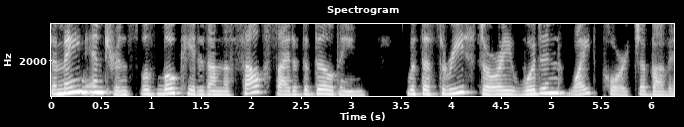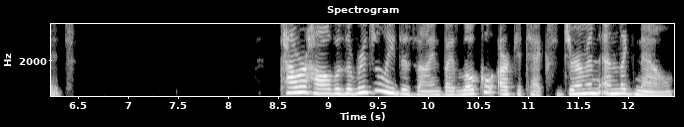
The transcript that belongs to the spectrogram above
the main entrance was located on the south side of the building with a three-story wooden white porch above it. Tower Hall was originally designed by local architects German and Lignell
